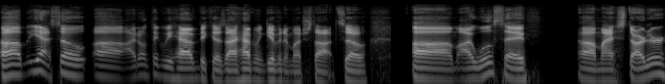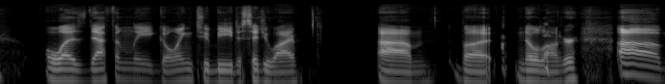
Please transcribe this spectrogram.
Um, yeah, so uh, I don't think we have because I haven't given it much thought. So um, I will say uh, my starter was definitely going to be Decidueye, um, but no longer. Um,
